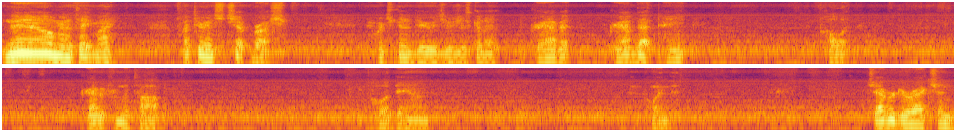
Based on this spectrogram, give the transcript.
Now I'm going to take my, my two inch chip brush. And what you're going to do is you're just going to grab it, grab that paint, pull it. Grab it from the top, pull it down, and blend it. Whichever direction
